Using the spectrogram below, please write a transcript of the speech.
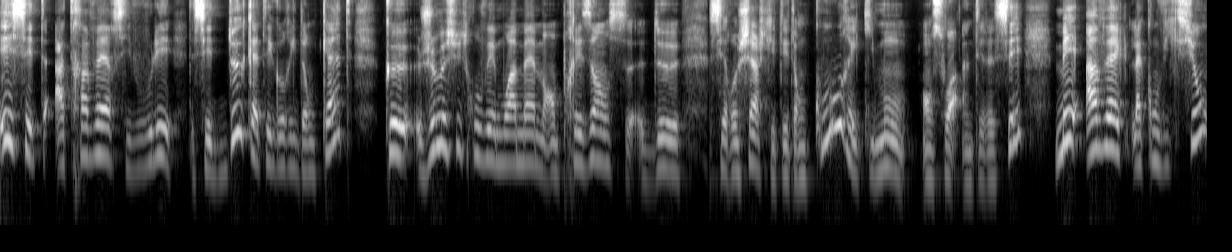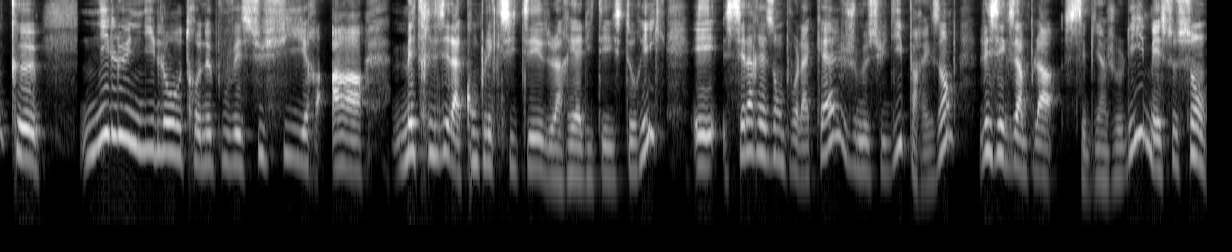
Et c'est à travers, si vous voulez, ces deux catégories d'enquête que je me suis trouvé moi-même en présence de ces recherches qui étaient en cours et qui m'ont en soi intéressé, mais avec la conviction que ni l'une ni l'autre ne pouvait suffire à maîtriser la complexité de la réalité historique. Et c'est la raison pour laquelle je me suis dit par exemple les exemples là c'est bien joli mais ce sont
